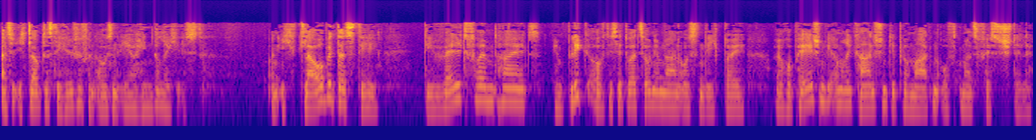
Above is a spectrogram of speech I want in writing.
Also ich glaube, dass die Hilfe von außen eher hinderlich ist. Und ich glaube, dass die, die Weltfremdheit im Blick auf die Situation im Nahen Osten, die ich bei europäischen wie amerikanischen Diplomaten oftmals feststelle,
